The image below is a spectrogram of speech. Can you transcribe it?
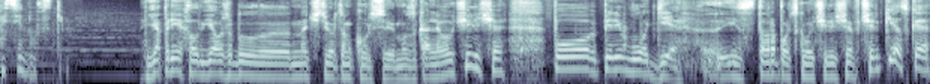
Осиновским. Я приехал, я уже был э, на четвертом курсе музыкального училища по переводе э, из Ставропольского училища в Черкесское.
